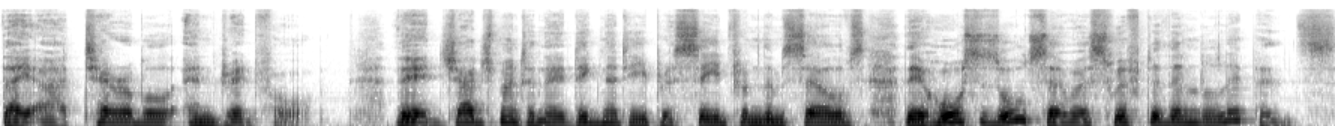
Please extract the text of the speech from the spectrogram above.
they are terrible and dreadful. Their judgment and their dignity proceed from themselves. Their horses also are swifter than leopards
